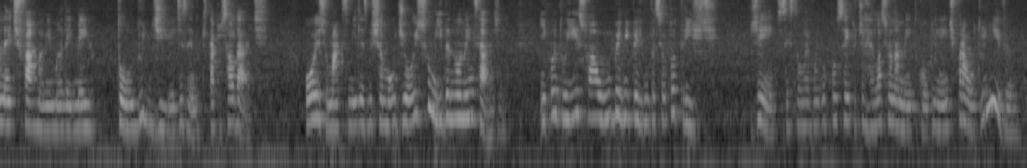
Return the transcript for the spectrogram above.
A Net Pharma me manda e-mail todo dia dizendo que tá com saudade. Hoje o Max Milhas me chamou de oi sumida numa mensagem. Enquanto isso, a Uber me pergunta se eu tô triste. Gente, vocês estão levando o conceito de relacionamento com o cliente para outro nível.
